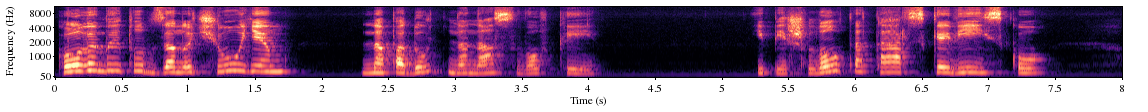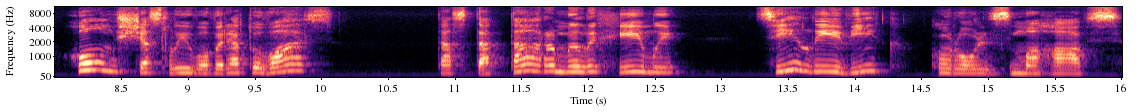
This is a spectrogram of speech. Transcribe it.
коли ми тут заночуєм, нападуть на нас вовки. І пішло татарське військо, холм щасливо врятувався, та з татарами лихими цілий вік король змагався.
